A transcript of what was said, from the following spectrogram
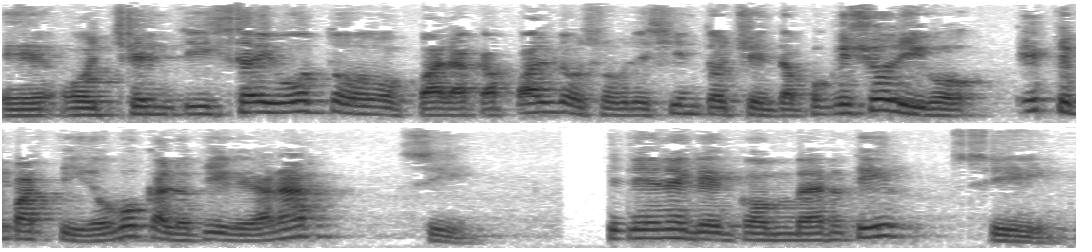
Eh, 86 votos para Capaldo sobre 180, porque yo digo, este partido, Boca lo tiene que ganar, sí. Tiene que convertir, sí.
